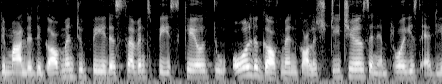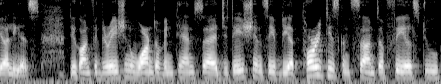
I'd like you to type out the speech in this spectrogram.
demanded the government to pay the seventh pay scale to all the government college teachers and employees at the earliest. The Confederation warned of intense agitations if the authorities concerned fails to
